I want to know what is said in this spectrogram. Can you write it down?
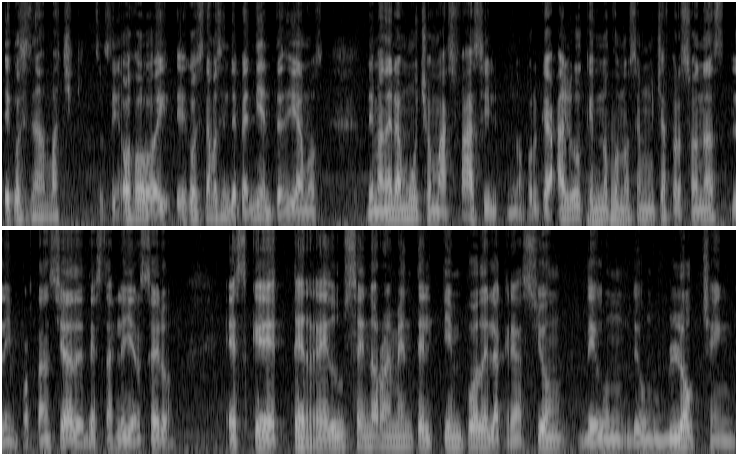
ecosistemas más chiquitos, ojo, ecosistemas independientes, digamos, de manera mucho más fácil, ¿no? Porque algo que no conocen muchas personas, la importancia de, estas layer cero, es que te reduce enormemente el tiempo de la creación de un, de un blockchain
